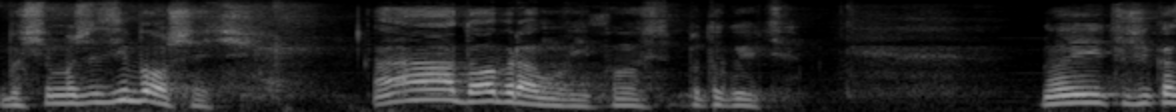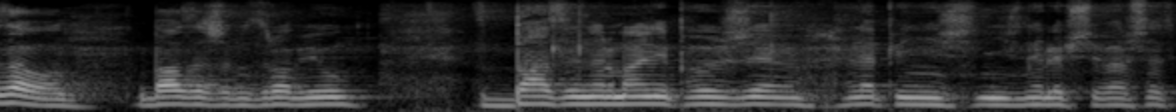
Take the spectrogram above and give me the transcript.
bo się może zjeboszyć. A dobra, mówi, po- potogujcie. No i co się okazało? Bazę, żebym zrobił. Bazę normalnie położyłem lepiej niż, niż najlepszy warsztat.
